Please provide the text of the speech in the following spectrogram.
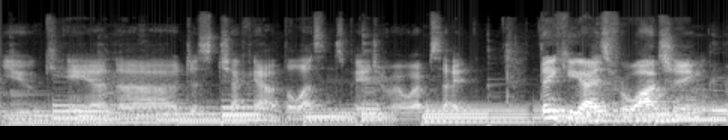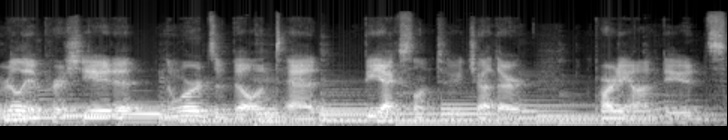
you can uh, just check out the lessons page on my website. Thank you guys for watching, really appreciate it. In the words of Bill and Ted, be excellent to each other, Party on, dudes.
